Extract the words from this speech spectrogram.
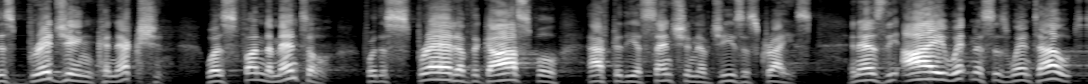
This bridging connection was fundamental for the spread of the gospel after the ascension of Jesus Christ. And as the eyewitnesses went out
